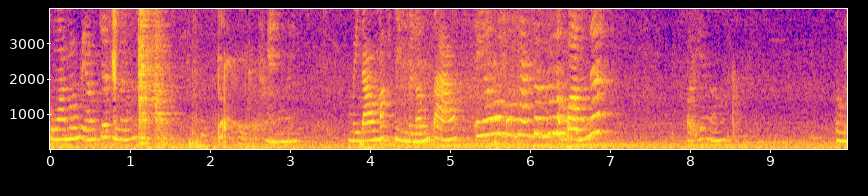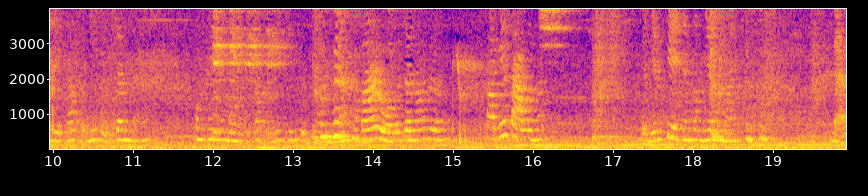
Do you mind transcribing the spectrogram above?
hôm qua mới bị ăn chết nữa mày đau mắt gì mày đấm tao? Ê ơi, con thanh chân rất là bẩn nhá. Vậy hả? Ừ để tao phải đi rửa chân đã. Không thi mà tao phải đi kiếm rửa chân. Nói rồi, cái chân nó lên Tao biết sao luôn á. Bà dám chê trên công dân mày Bà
